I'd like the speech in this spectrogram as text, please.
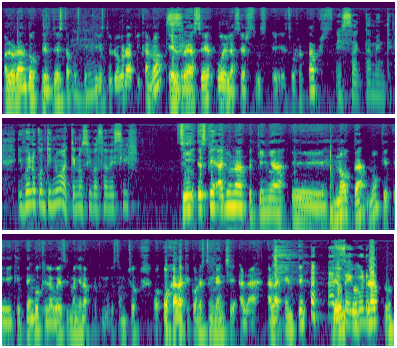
valorando desde esta perspectiva historiográfica, ¿no? El rehacer o el hacer sus, sus retablos. Exactamente. Y bueno, continúa, ¿qué nos ibas a decir? Sí, es que hay una pequeña eh, nota ¿no? Que, eh, que, tengo que la voy a decir mañana porque me gusta mucho. ojalá que con esto enganche a la, a la gente de un contrato,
